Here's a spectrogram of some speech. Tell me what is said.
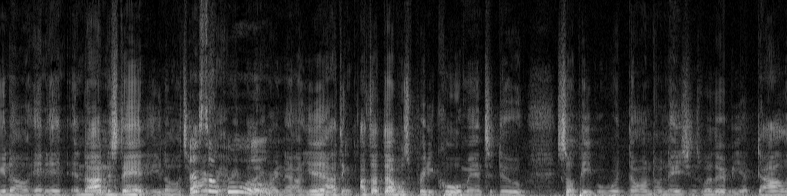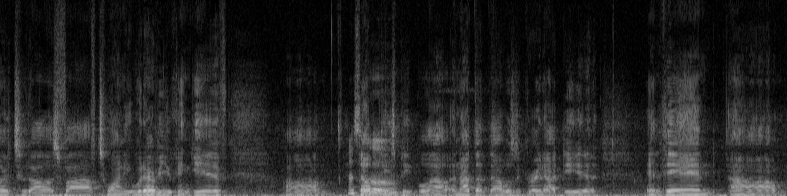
you know. And, and and I understand, you know, it's That's hard so for everybody right now. Yeah, I think I thought that was pretty cool, man, to do. So people were throwing donations, whether it be a dollar, two dollars, five, twenty, whatever you can give, um, That's help cool. these people out. And I thought that was a great idea. And then um,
